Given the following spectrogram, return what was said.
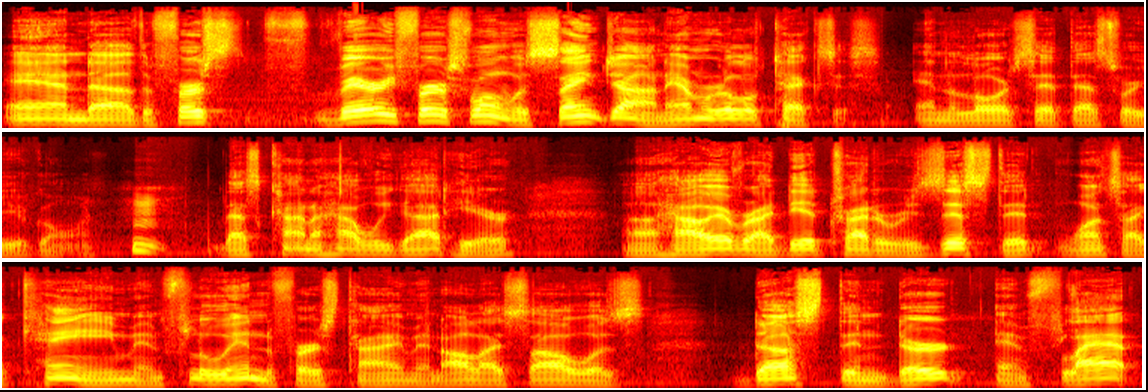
and uh, the first, very first one was St. John, Amarillo, Texas, and the Lord said, "That's where you're going." Hmm that's kind of how we got here. Uh, however, I did try to resist it once I came and flew in the first time, and all I saw was dust and dirt and flat,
